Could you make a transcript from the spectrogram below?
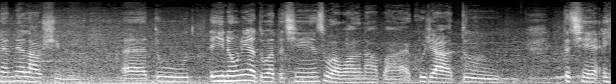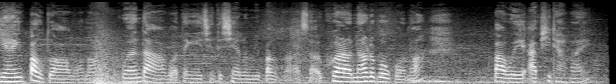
နှစ်နှစ်လောက်ရှိပြီအဲသူအရင်တုန်းကသူကတချင်းဆိုတာဝါသနာပါတယ်အခုကျတော့သူတချင်းအရင်ပေါက်သွားတာပေါ့နော်ဝမ်းတာပေါ့တငယ်ချင်းတချင်းလိုမျိုးပေါက်သွားတာဆိုတော့အခုကတော့နောက်တစ်ပုတ်ပေါ့နော်ပါဝေအဖြစ်ထားပါတယ်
